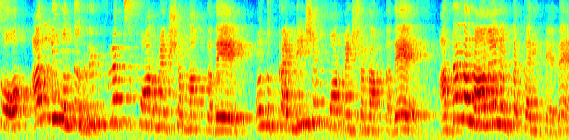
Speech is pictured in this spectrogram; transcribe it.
so ಅಲ್ಲಿ ಒಂದು ರಿಫ್ಲೆಕ್ಸ್ ಫಾರ್ಮೇಶನ್ ಆಗ್ತದೆ. ಒಂದು ಕಂಡೀಷನ್ ಫಾರ್ಮೇಶನ್ ಆಗ್ತದೆ. ಅದನ್ನ ನಾವೇನಂತ ಕರಿತೇವೆ?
